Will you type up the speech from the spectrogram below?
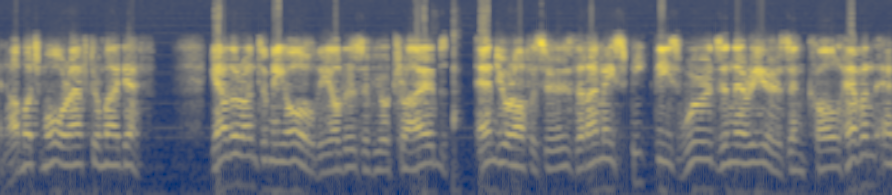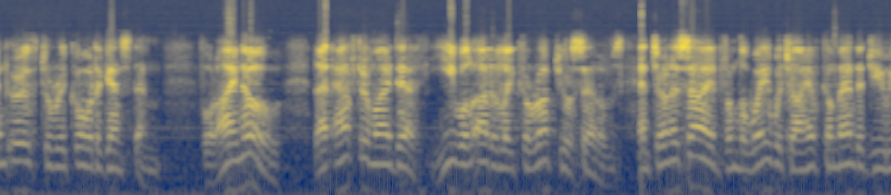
and how much more after my death? Gather unto me all the elders of your tribes, and your officers, that I may speak these words in their ears, and call heaven and earth to record against them. For I know that after my death ye will utterly corrupt yourselves, and turn aside from the way which I have commanded you.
